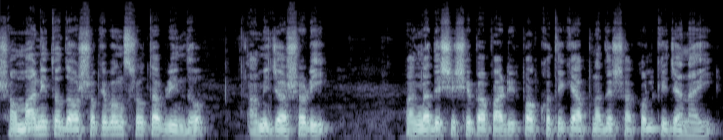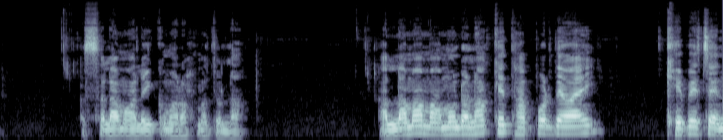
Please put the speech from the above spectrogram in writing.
সম্মানিত দর্শক এবং শ্রোতাবৃন্দ, আমি যশোরী, বাংলাদেশি সেবা পার্টির পক্ষ থেকে আপনাদের সকলকে জানাই আসসালামু আলাইকুম রহমতুল্লাহ আল্লামা মামুনুল হককে থাপ্পড় দেওয়ায় খেপেছেন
